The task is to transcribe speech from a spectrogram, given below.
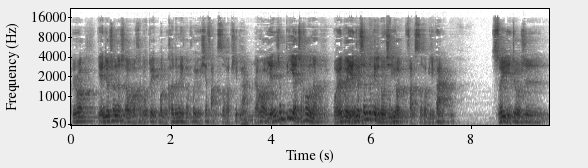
比如说研究生的时候，我可能对本科的那个会有一些反思和批判，然后研究生毕业之后呢，我又对研究生的那个东西又反思和批判。所以就是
